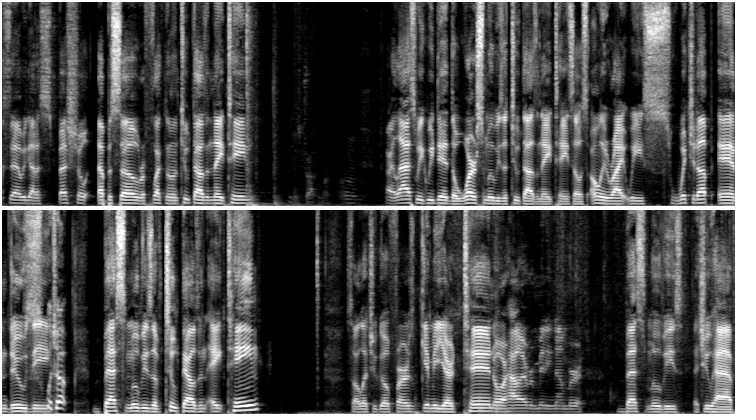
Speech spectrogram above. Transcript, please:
said we got a special episode reflecting on 2018. All right, last week we did the worst movies of 2018, so it's only right we switch it up and do the Switch up. best movies of 2018. So I'll let you go first. Give me your 10 or however many number best movies that you have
